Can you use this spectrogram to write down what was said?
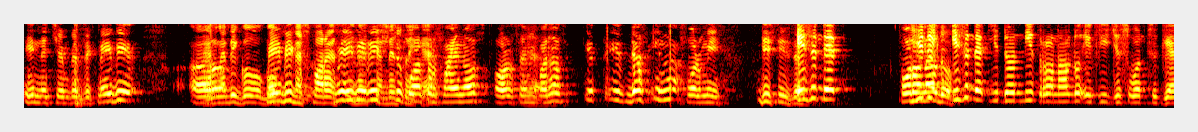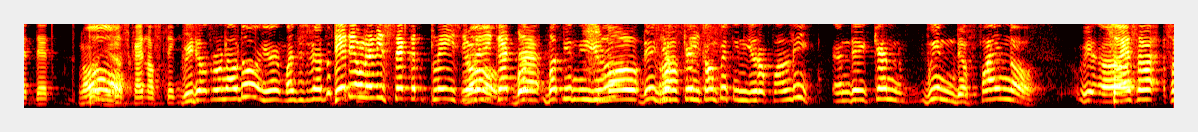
in the Champions League. Maybe. Uh, And maybe go- go maybe, as far as maybe reach to Champions League, yeah? quarterfinals or semifinals. It, it does enough for me this season. Isn't that For Ronaldo. isn't that you don't need Ronaldo if you just want to get that No. those, those kind of things? Without Ronaldo, you know, Manchester United. They already second place. They No, already got but, the but in Europe, they just can trophies. compete in Europa League and they can win the final. Wi- Uh, So as a so,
